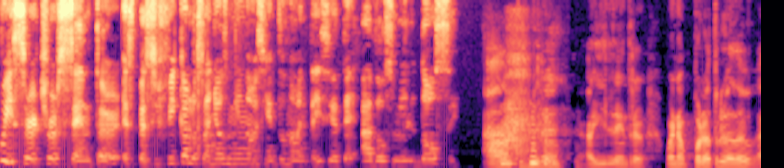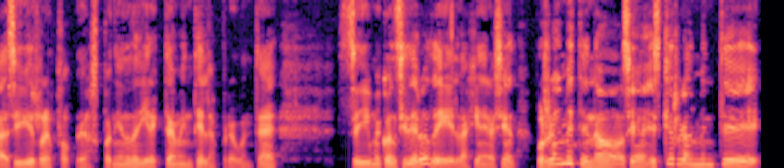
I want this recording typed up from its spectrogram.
Research Center, especifica los años 1997 a 2012. Ah, pues mira, ahí le entro. Bueno, por otro lado, así respondiendo directamente la pregunta, si me considero de la generación, pues realmente no, o sea, es que realmente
